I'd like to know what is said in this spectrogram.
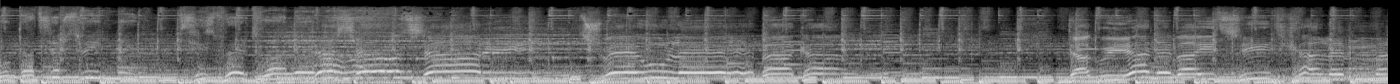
მომდაცებს ვინმე სისფერ თვალებს გასაოცარი ჩვეულებაგა დაგვიანება იცით ქალებმა.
